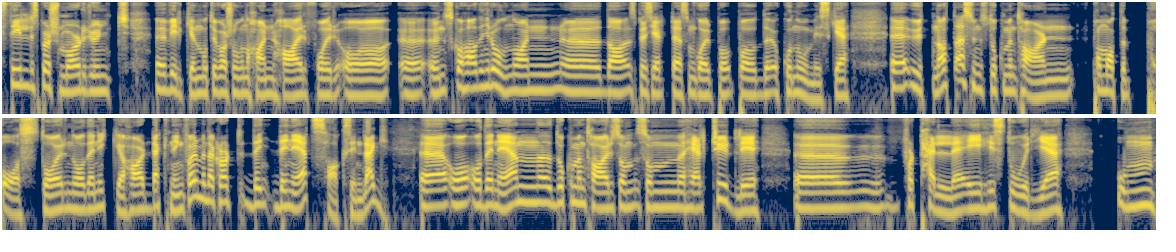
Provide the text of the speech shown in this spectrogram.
stille spørsmål rundt uh, hvilken motivasjon han har for å uh, ønske å ha den rollen, og han, da spesielt det som går på, på det økonomiske, uten at jeg syns dokumentaren på en måte påstår noe den ikke har dekning for, men det er klart, den, den er et saksinnlegg. Og, og, den er en dokumentar som, som helt tydelig uh, forteller ei historie om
